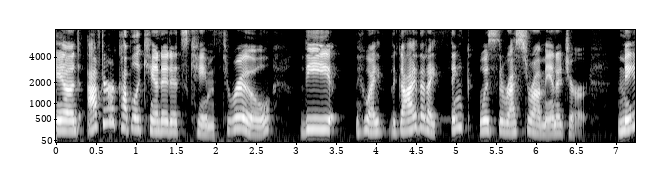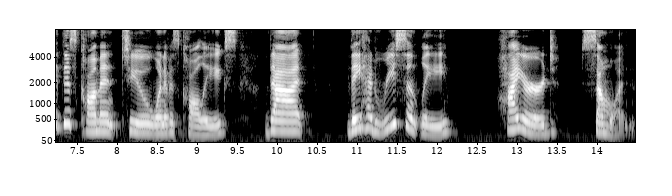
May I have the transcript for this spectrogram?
And after a couple of candidates came through, the who I the guy that I think was the restaurant manager made this comment to one of his colleagues that they had recently hired someone.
